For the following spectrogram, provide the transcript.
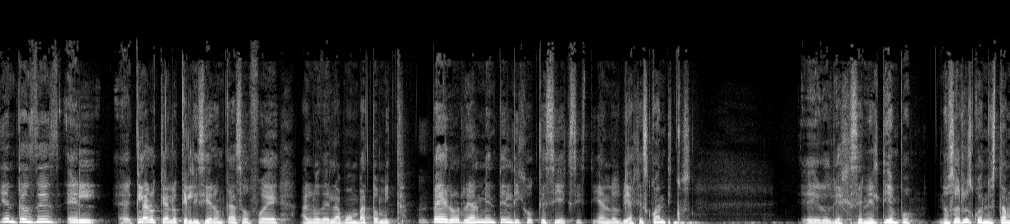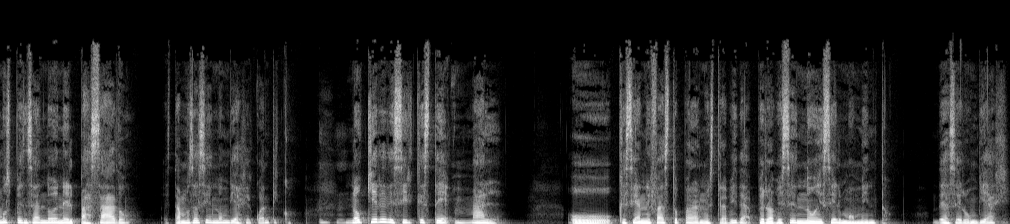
Y entonces él, eh, claro que a lo que le hicieron caso fue a lo de la bomba atómica, pero realmente él dijo que sí existían los viajes cuánticos, eh, los viajes en el tiempo. Nosotros cuando estamos pensando en el pasado, estamos haciendo un viaje cuántico. No quiere decir que esté mal o que sea nefasto para nuestra vida, pero a veces no es el momento de hacer un viaje.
